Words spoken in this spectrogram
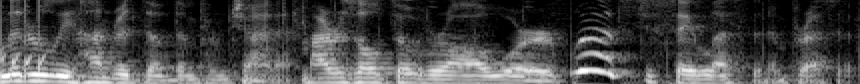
literally hundreds of them from China. My results overall were, let's just say, less than impressive.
